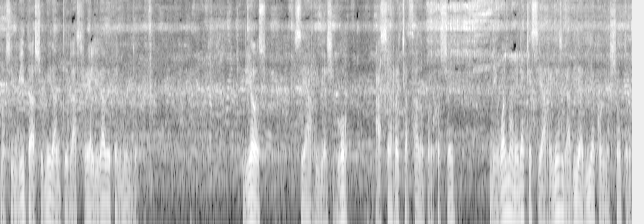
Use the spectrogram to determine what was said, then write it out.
nos invita a asumir ante las realidades del mundo. Dios se arriesgó a ser rechazado por José, de igual manera que se arriesga día a día con nosotros.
